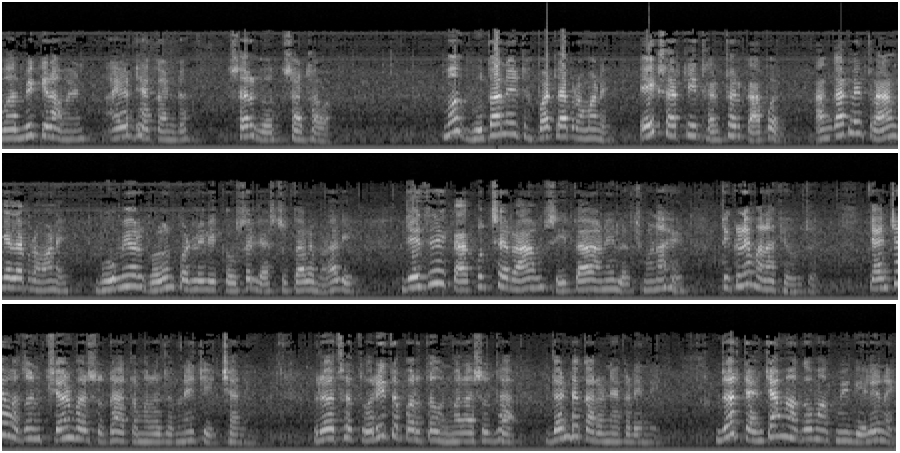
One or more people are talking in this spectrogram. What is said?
वाल्मिकी रामायण अयोध्याकांड सर्ग साठावा. मग भूताने झपाटल्याप्रमाणे एकसारखी थरथर कापत अंगातले त्राण गेल्याप्रमाणे भूमीवर गळून पडलेली कौशल्या सुताला म्हणाली जेथे काकुत्से राम सीता आणि लक्ष्मण आहेत तिकडे मला घेऊन जा. त्यांच्या वाजून क्षणभर सुद्धा आता मला जगण्याची इच्छा नाही. रथ त्वरित परतवून मला सुद्धा दंड करण्याकडे नाही जर त्यांच्या मागोमाग मी गेले नाही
